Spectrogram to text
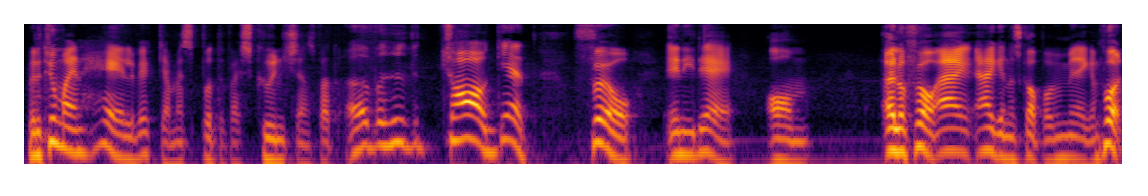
Men det tog mig en hel vecka med Spotifys kundtjänst för att överhuvudtaget få en idé om, eller få ägandeskap av min egen podd.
